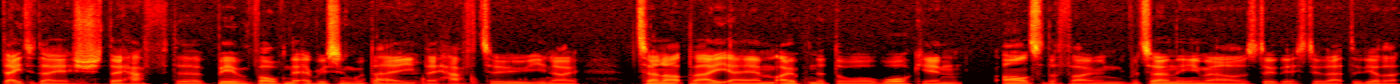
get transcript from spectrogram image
day to day ish. They have to be involved in it every single day. They have to, you know, turn up at eight a.m., open the door, walk in, answer the phone, return the emails, do this, do that, do the other.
